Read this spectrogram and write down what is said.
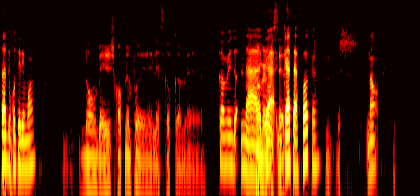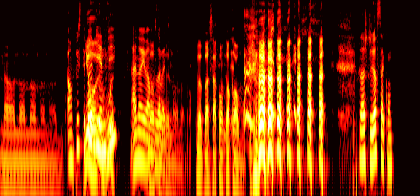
T'as de même- compter les mois? Non, ben, je compte même pas euh, l'escorte comme. euh, Comme une. Nah, gars, t'as fuck. hein. Non. Non, non, non, non, non. En plus, t'es pas BNV vous- Ah non, il va un Non, préservatif. non, non, non. Bah, bah, ça compte encore moins. Non, je te jure, ça compte.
